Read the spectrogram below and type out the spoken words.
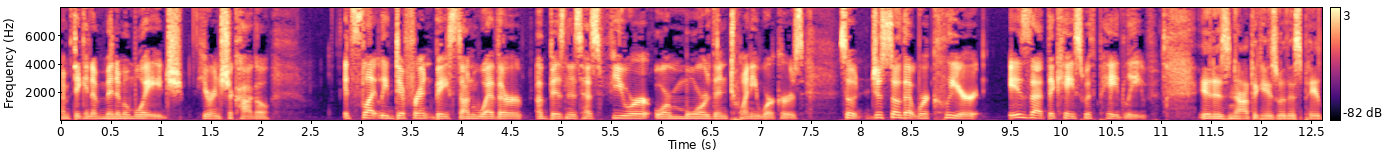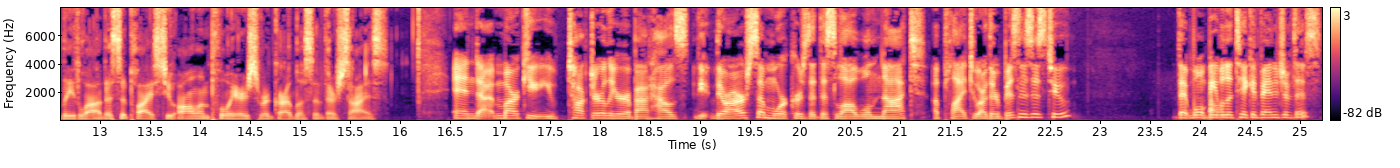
I'm thinking of minimum wage here in Chicago. It's slightly different based on whether a business has fewer or more than 20 workers. So, just so that we're clear, is that the case with paid leave? It is not the case with this paid leave law. This applies to all employers, regardless of their size. And uh, Mark, you, you talked earlier about how there are some workers that this law will not apply to. Are there businesses too that won't be able to take advantage of this?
